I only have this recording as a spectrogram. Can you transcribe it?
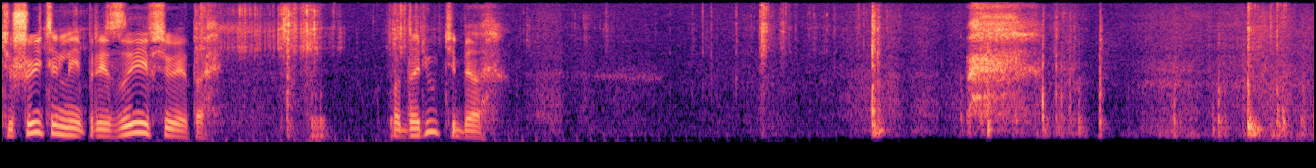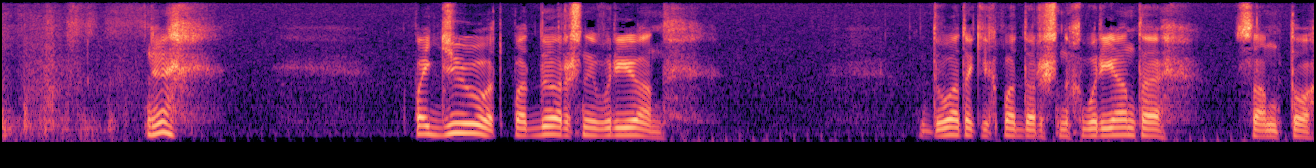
утешительные призы, все это. Подарю тебя. Эх. Пойдет подарочный вариант. Два таких подарочных варианта. Сам то.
